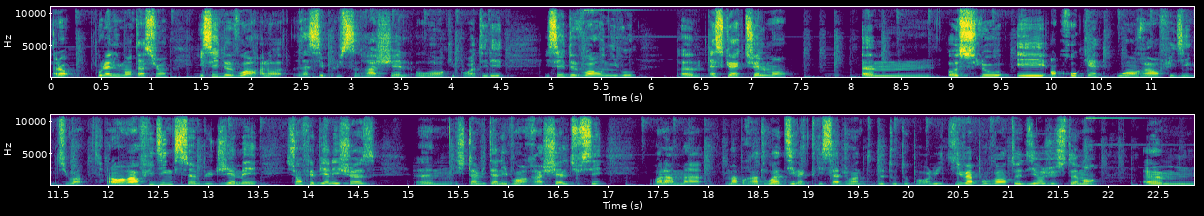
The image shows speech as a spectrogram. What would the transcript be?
Alors, pour l'alimentation, essaye de voir, alors là c'est plus Rachel Aurore qui pourra t'aider, essaye de voir au niveau, euh, est-ce que actuellement euh, Oslo est en croquette ou en rare feeding, tu vois? Alors rare feeding, c'est un budget, mais si on fait bien les choses, euh, je t'invite à aller voir Rachel, tu sais, voilà, ma, ma bras droit directrice adjointe de Toto pour lui, qui va pouvoir te dire justement euh,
